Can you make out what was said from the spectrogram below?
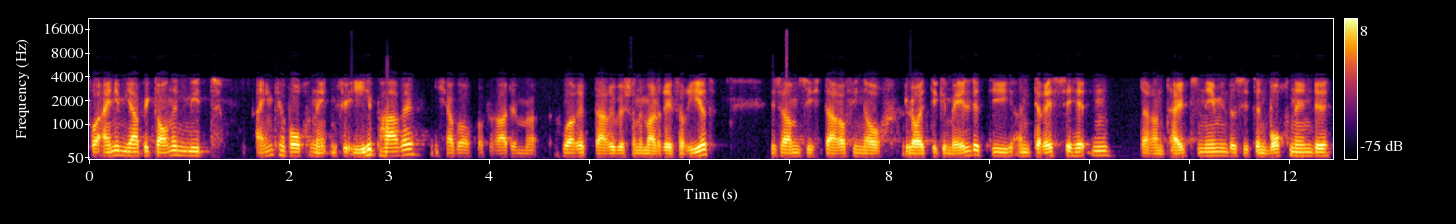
vor einem Jahr begonnen mit Einkehrwochenenden für Ehepaare. Ich habe auch auf Radio Horeb darüber schon einmal referiert. Es haben sich daraufhin auch Leute gemeldet, die Interesse hätten, daran teilzunehmen. Das ist ein Wochenende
